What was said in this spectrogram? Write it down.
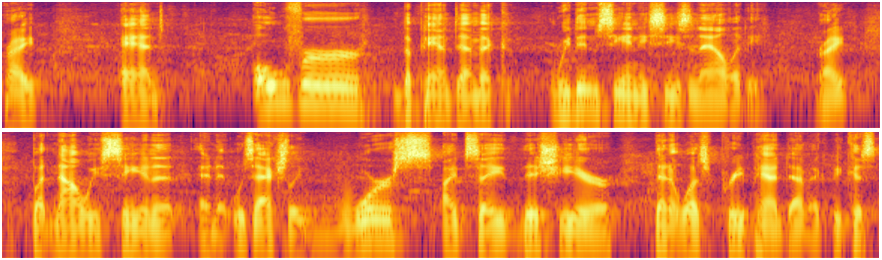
right? And over the pandemic, we didn't see any seasonality, right? But now we've seen it, and it was actually worse, I'd say, this year than it was pre pandemic because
